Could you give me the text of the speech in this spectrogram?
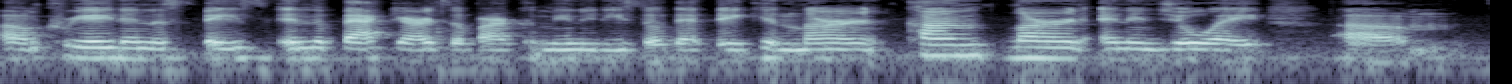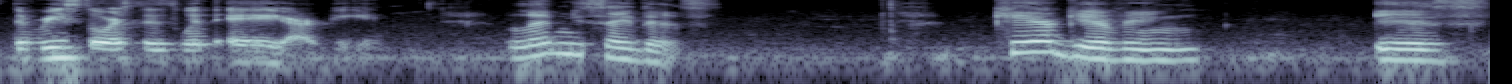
um, creating a space in the backyards of our community so that they can learn, come, learn, and enjoy um, the resources with AARP. Let me say this caregiving is,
